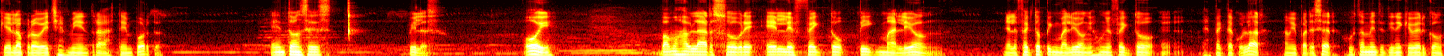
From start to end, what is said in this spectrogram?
que lo aproveches mientras te importa. Entonces, pilas. Hoy vamos a hablar sobre el efecto Pigmalión. El efecto Pigmalión es un efecto eh, espectacular, a mi parecer. Justamente tiene que ver con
